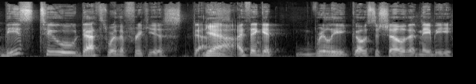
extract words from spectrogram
these two deaths were the freakiest deaths. Yeah. I think it really goes to show that maybe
